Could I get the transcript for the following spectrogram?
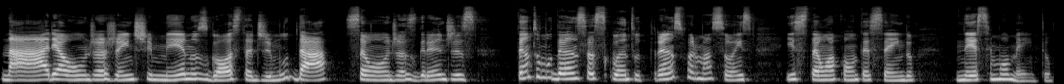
na área onde a gente menos gosta de mudar, são onde as grandes, tanto mudanças quanto transformações, estão acontecendo nesse momento.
